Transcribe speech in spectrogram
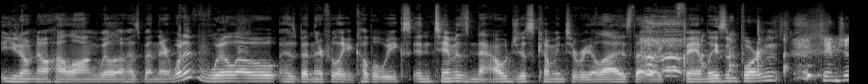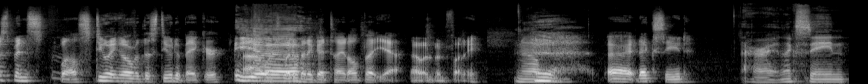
you don't know how long Willow has been there. What if Willow has been there for like a couple weeks and Tim is now just coming to realize that like family's important? Tim just been well stewing over the Studebaker, uh, which Yeah. would have been a good title. But yeah, that would have been funny. No. All right, next scene. All right, next scene.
